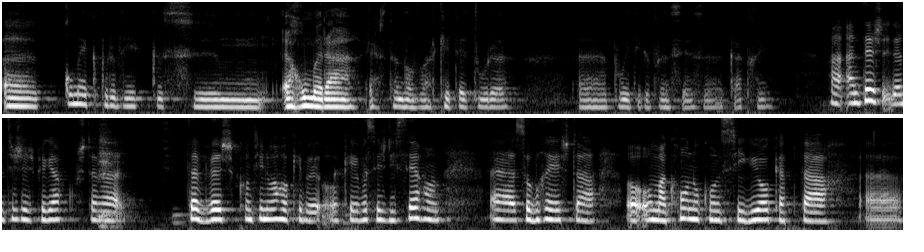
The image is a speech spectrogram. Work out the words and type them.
Uh, como é que prevê que se hum, arrumará esta nova arquitetura uh, política francesa, Catherine? Ah, antes, antes de explicar, gostava talvez continuar o que, o que vocês disseram uh, sobre esta. O, Macron não conseguiu captar uh,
